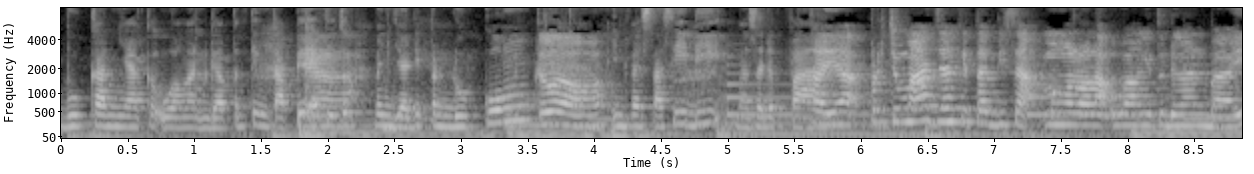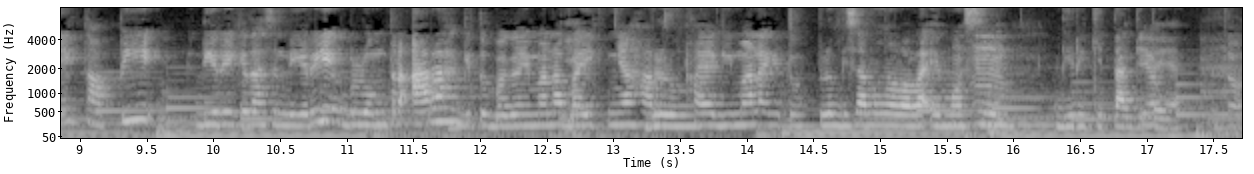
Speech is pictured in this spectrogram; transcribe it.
bukannya keuangan nggak penting, tapi Ya. attitude menjadi pendukung betul investasi di masa depan. kayak percuma aja kita bisa mengelola uang itu dengan baik tapi diri kita sendiri belum terarah gitu bagaimana Iya, baiknya harus belum. kayak gimana gitu Belum bisa mengelola emosi diri kita gitu Yap, ya. betul.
